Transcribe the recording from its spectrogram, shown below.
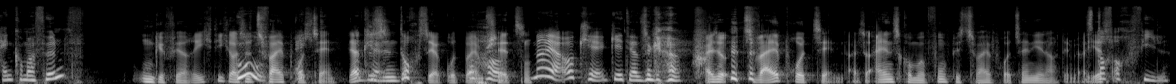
1,5? Ungefähr richtig, also uh, 2 Prozent. Ja, okay. die sind doch sehr gut beim Oho. Schätzen. Naja, okay, geht ja sogar. Also 2 Prozent, also 1,5 bis 2 Prozent, je nachdem. Das ist Jetzt, doch auch viel.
